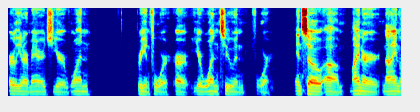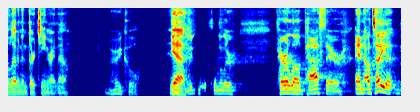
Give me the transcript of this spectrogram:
early in our marriage, year one, three and four, or year one, two, and four. And so um mine are nine, eleven, and 13 right now. Very cool. Yeah. yeah. We've got a similar paralleled path there. And I'll tell you,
